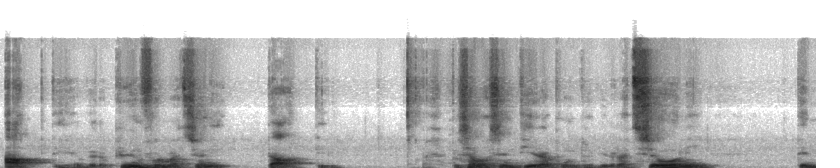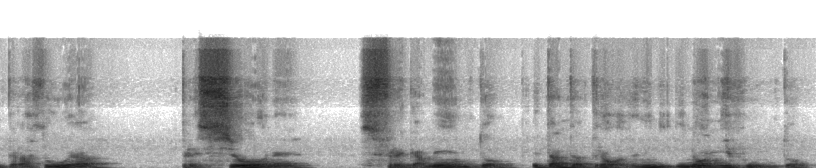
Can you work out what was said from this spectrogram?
aptiche, ovvero più informazioni tattili. Possiamo sentire appunto vibrazioni, temperatura, pressione, sfregamento e tante altre cose. Quindi in ogni punto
